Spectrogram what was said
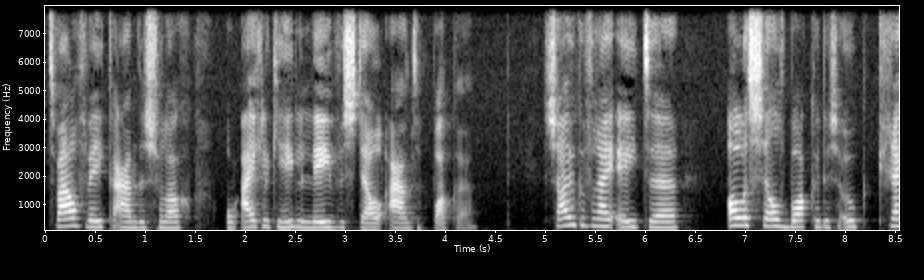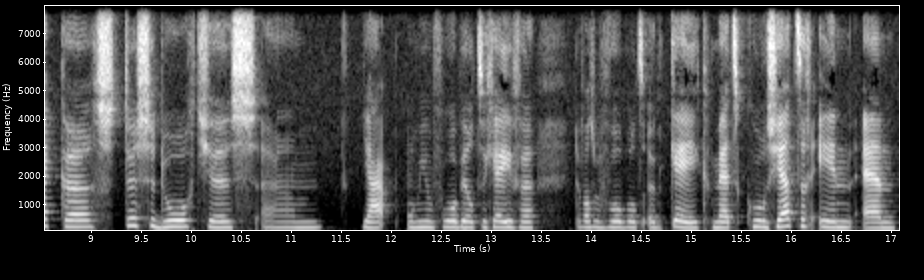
12 weken aan de slag om eigenlijk je hele levensstijl aan te pakken. Suikervrij eten, alles zelf bakken, dus ook crackers, tussendoortjes. Ehm, ja, om je een voorbeeld te geven, er was bijvoorbeeld een cake met courgette erin en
